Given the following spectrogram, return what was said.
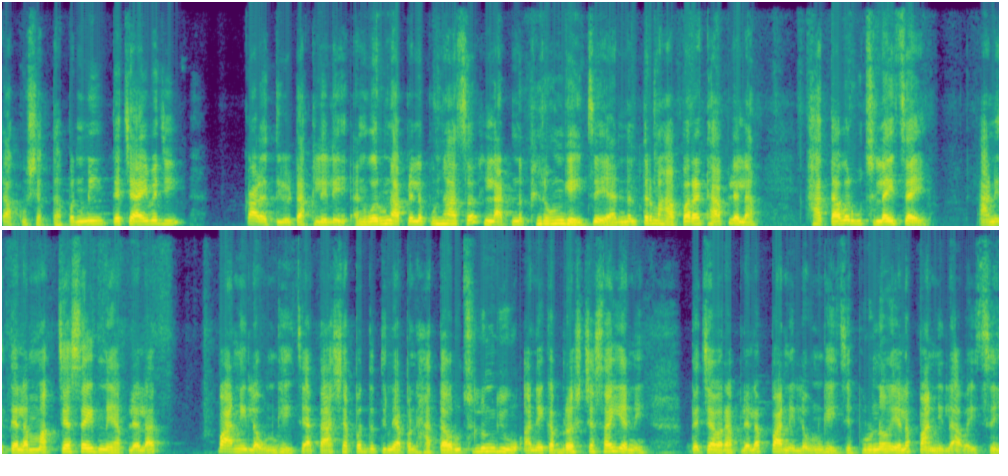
टाकू शकता. पण मी त्याच्याऐवजी काळं तीळ टाकलेले आहे. आणि वरून आपल्याला पुन्हा असं लाटणं फिरवून घ्यायचं आहे आणि नंतर मग हा पराठा आपल्याला हातावर उचलायचा आहे. आणि त्याला मागच्या साईडने आपल्याला पाणी लावून घ्यायचे आता अशा पद्धतीने आपण हातावर उचलून घेऊ आणि एका ब्रशच्या साह्याने त्याच्यावर आपल्याला पाणी लावून घ्यायचे पूर्ण याला पाणी लावायचे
